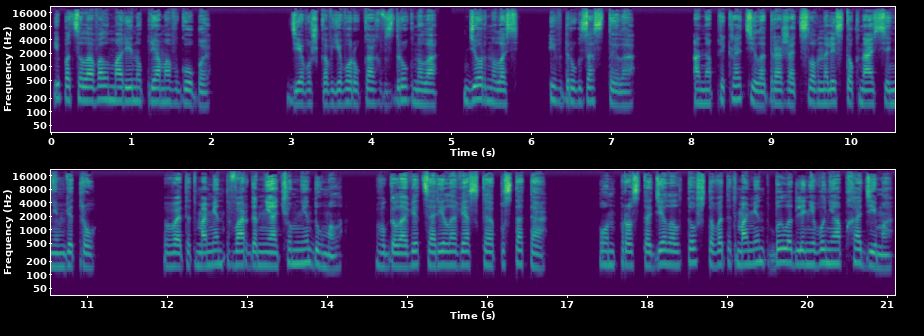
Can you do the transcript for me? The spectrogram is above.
и поцеловал Марину прямо в губы. Девушка в его руках вздрогнула, дернулась и вдруг застыла. Она прекратила дрожать, словно листок на осеннем ветру. В этот момент Варган ни о чем не думал. В голове царила вязкая пустота. Он просто делал то, что в этот момент было для него необходимо.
